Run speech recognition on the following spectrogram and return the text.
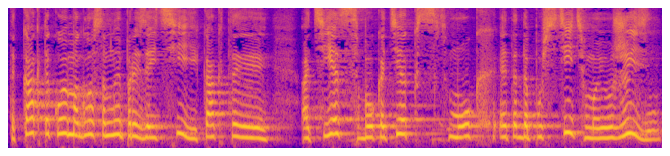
Так как такое могло со мной произойти? И как ты, отец, Бог Отец, мог это допустить в мою жизнь?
